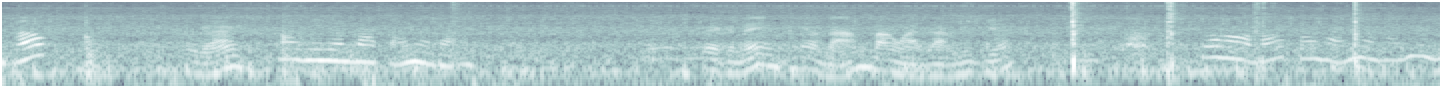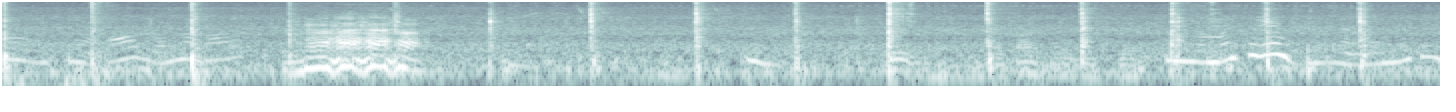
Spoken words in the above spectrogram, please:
quên rốt Ráng. con đi lên ba cõi nhà rộng Cái cái này nó đảm ba ngoài làm như chứ. có họ đó có hẳn nhà hẳn nhà nhà đó vẫn là đó nhưng mà mấy thiên nhà là mấy thiên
